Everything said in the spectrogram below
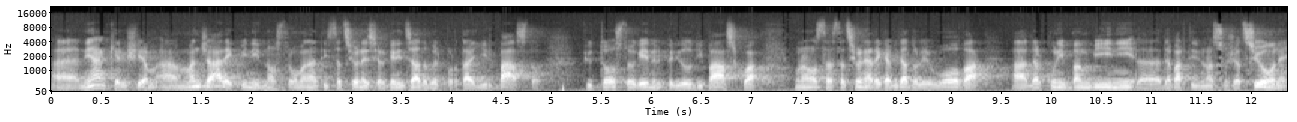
eh, neanche a riuscire a, a mangiare e quindi il nostro comandante di stazione si è organizzato per portargli il pasto. Piuttosto che nel periodo di Pasqua una nostra stazione ha recapitato le uova ad alcuni bambini eh, da parte di un'associazione,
